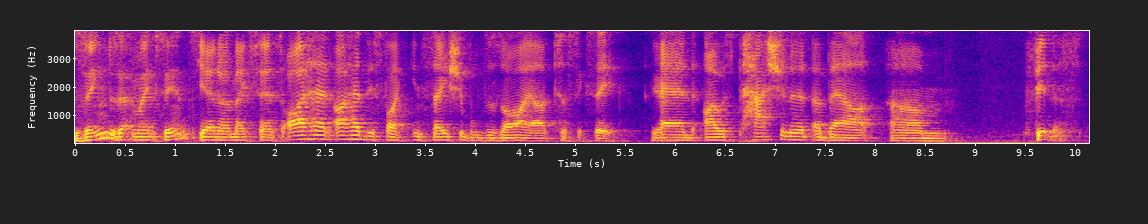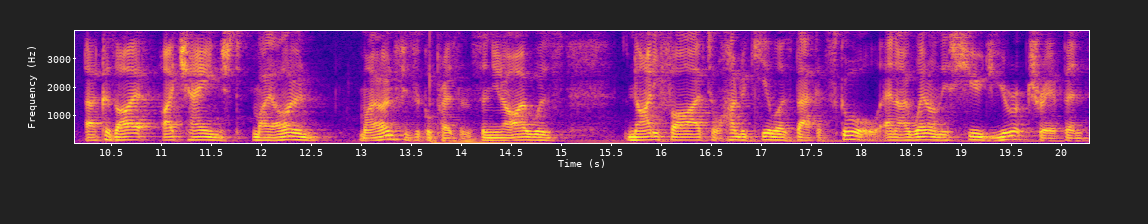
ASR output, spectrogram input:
zing? Does that make sense? Yeah, no, it makes sense. I had I had this like insatiable desire to succeed, Yeah. and I was passionate about um, fitness because I I changed my own my own physical presence, and you know I was. 95 to 100 kilos back at school and I went on this huge Europe trip and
